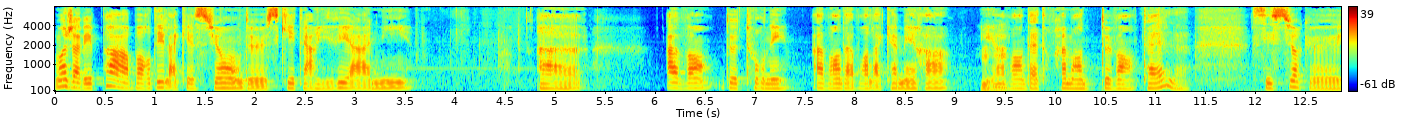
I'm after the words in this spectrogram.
Moi, j'avais pas abordé la question de ce qui est arrivé à Annie euh, avant de tourner, avant d'avoir la caméra et mhm. avant d'être vraiment devant elle. C'est sûr que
